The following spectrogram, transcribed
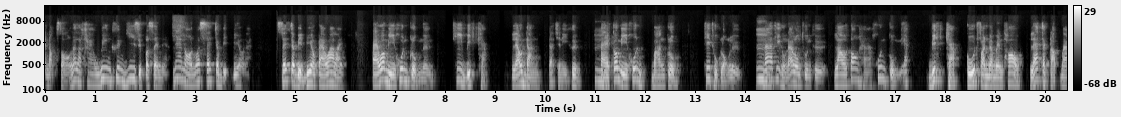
อันดับสองและราคาวิ่งขึ้น 20%เนี่ยแน่นอนว่าเซ็ตจะบิดเบี้ยวนะเซ็ตจะบิดเบี้ยวแปลว่าอะไร แปลว่ามีหุ้นกลุ่มหนึ่งที่ Big Cap แล้วดันดัชนีขึ้นอืมแต่ก็มีหุ้นบางกลุ่มที่ถูกหลงลืมอืม หน้าที่ของนักลงทุนคือ เราต้องหาหุ้นกลุ่มเนี้ย Big Cap Good Fundamental และจะกลับมา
